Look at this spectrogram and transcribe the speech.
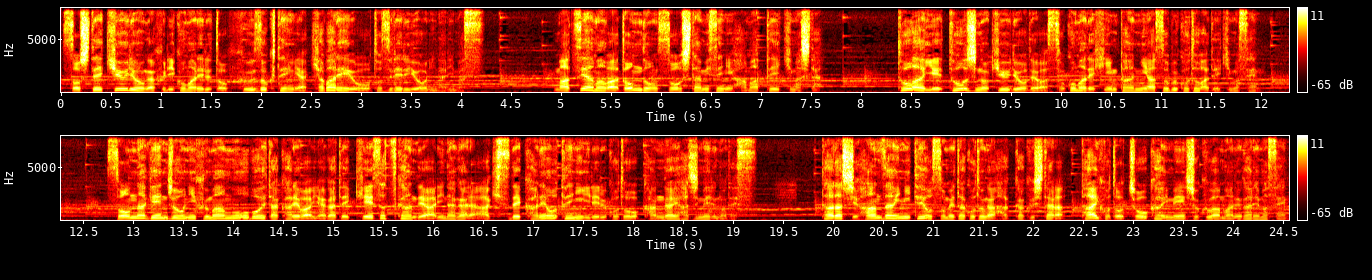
そして給料が振り込まれると風俗店やキャバレーを訪れるようになります。松山はどんどんそうした店にはまっていきました。とはいえ当時の給料ではそこまで頻繁に遊ぶことはできません。そんな現状に不満を覚えた彼はやがて警察官でありながら空き巣で金を手に入れることを考え始めるのです。ただし犯罪に手を染めたことが発覚したら逮捕と懲戒免職は免れません。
